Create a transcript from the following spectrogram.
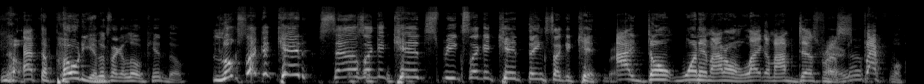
Mm-hmm. No. at the He podium? looks like a little kid though. looks like a kid, sounds like a kid, speaks like a kid, thinks like a kid. Right. I don't want him. I don't like him. I'm disrespectful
